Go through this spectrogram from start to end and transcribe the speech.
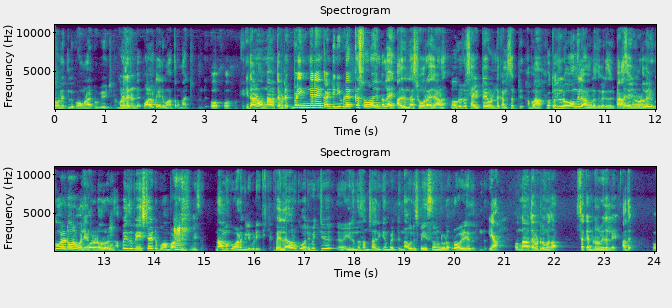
ടോയ്ലറ്റിലും കോമൺ ആയിട്ട് ഉപയോഗിച്ചിട്ടുണ്ട്. കൊടുത്തിട്ടുണ്ട്. വാൾ ടൈൽ മാത്രം മാറ്റിയിട്ടുണ്ട്. ഓ ഓ. ഇതാണ് ഒന്നാമത്തെ ഇവിടെ ഇവിടെ ഇങ്ങനെ കണ്ടിന്യൂ ഇവിടെ ഒക്കെ സ്റ്റോറേജ് ഉണ്ടല്ലേ? അതെല്ലാം സ്റ്റോറേജ് ആണ്. ഒരു സൈഡ് ടേബിളിന്റെ കൺസെപ്റ്റ് അപ്പൊ ഒരു ലോങ്ങിലാണല്ലോ ഇത് വരുന്നത്. ഒരു പാസേജിലൂടെ വരുന്നത്. കോറിഡോർ പോലെ കോറിഡോർ വരും അപ്പൊ ഇത് വേസ്റ്റ് ആയിട്ട് പോകാൻ പാടില്ല. നമുക്ക് വേണമെങ്കിൽ ഇവിടെ ഇരിക്കാം. അപ്പൊ എല്ലാവർക്കും ഒരുമിച്ച് ഇരുന്ന് സംസാരിക്കാൻ പറ്റുന്ന ഒരു സ്പേസ് നമ്മളിവിടെ പ്രൊവൈഡ് ചെയ്തിട്ടുണ്ട്. യാ ഒന്നാമത്തെ ബെഡ്റൂം അതാ. സെക്കൻഡ് ബെഡ്റൂം ഇതല്ലേ? അതെ. ഓ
